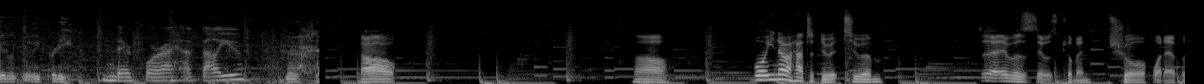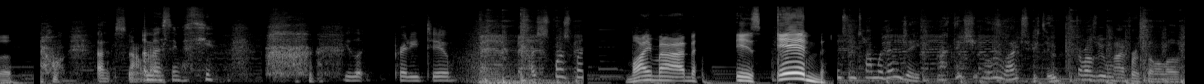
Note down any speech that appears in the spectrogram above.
you look really pretty. Therefore, I have value. Oh. Oh. Well, you know how to do it to him. Uh, It was it was coming. Sure, whatever. That's not I'm right. messing with you. you look pretty too. I just want to spend My man is in. some time with MJ. I think she really likes me, dude. That reminds me when I first fell in love.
